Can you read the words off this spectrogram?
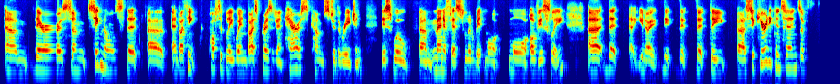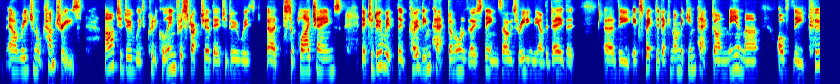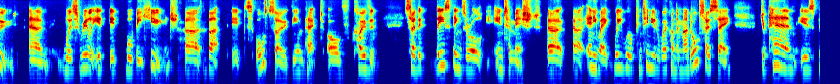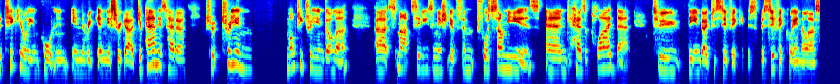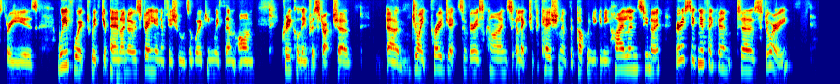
um, there are some signals that, uh, and I think possibly when Vice President Harris comes to the region, this will um, manifest a little bit more more obviously. Uh, that uh, you know the, the, the uh, security concerns of our regional countries are to do with critical infrastructure. They're to do with uh, supply chains. They're to do with the COVID impact on all of those things. I was reading the other day that uh, the expected economic impact on Myanmar of the coup um, was really, it, it will be huge, uh, but it's also the impact of COVID. So the, these things are all intermeshed. Uh, uh, anyway, we will continue to work on them. I'd also say Japan is particularly important in, in, the, in this regard. Japan has had a tr- trillion, multi trillion dollar uh, smart cities initiative for, for some years and has applied that to the Indo Pacific, specifically in the last three years. We've worked with Japan. I know Australian officials are working with them on critical infrastructure, uh, joint projects of various kinds, electrification of the Papua New Guinea highlands, you know, very significant uh, story.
